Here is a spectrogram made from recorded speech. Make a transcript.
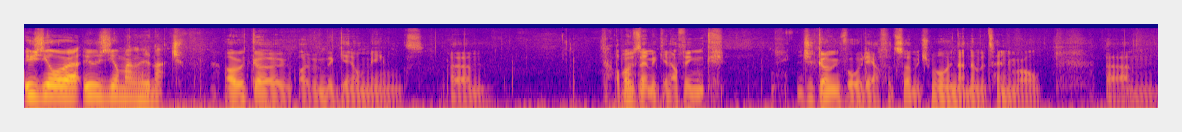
who's your uh, who's your man of the match? I would go either McGinn or Mings. Um, I'll probably say McGinn. I think just going forward, he offered so much more in that number 10 role. Um,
